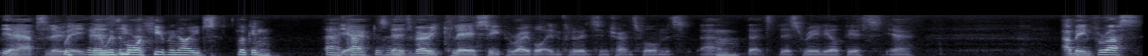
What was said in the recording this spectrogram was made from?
yeah, absolutely. with, uh, with the more humanoid looking uh, yeah, characters. In there's very clear super robot influence in Transformers. Um, Hmm. That's that's really obvious. Yeah. I mean, for us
